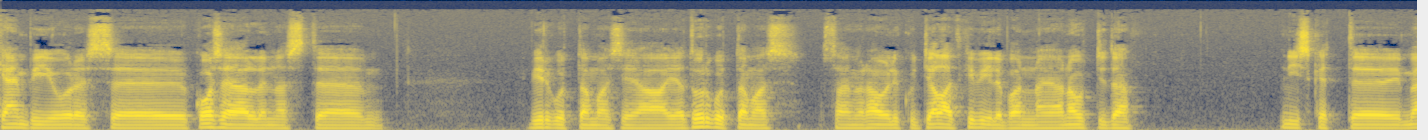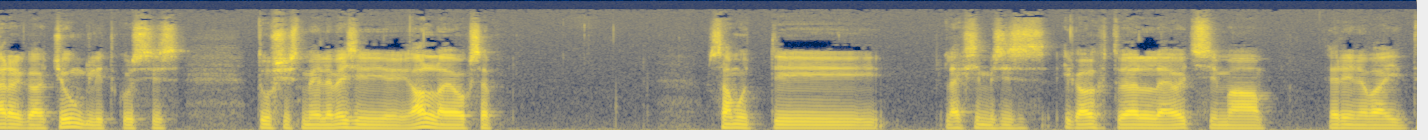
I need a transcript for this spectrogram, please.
kämbi juures äh, kose all ennast äh, virgutamas ja, ja turgutamas, saime rahulikult jalad kivile panna ja nautida niisket äh, märga džunglit, kus siis dušist meile vesi alla jookseb. samuti läksime siis iga õhtu jälle otsima erinevaid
